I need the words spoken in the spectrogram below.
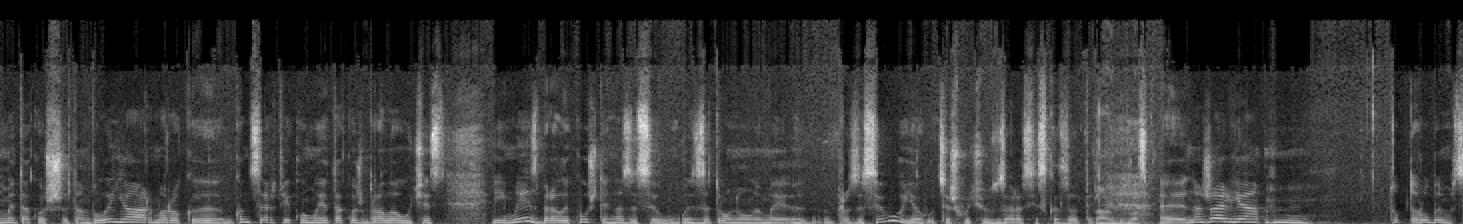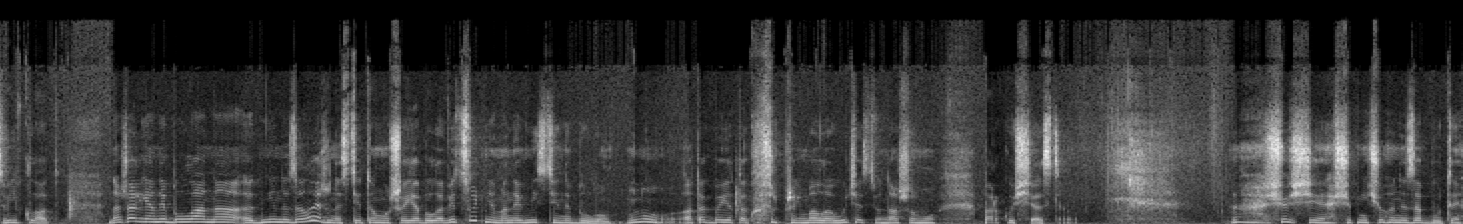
Ми також там були ярмарок, е, концерт, в якому я також брала участь. І ми збирали кошти на ЗСУ. Ось затронули ми про ЗСУ. Я це ж хочу зараз і сказати. А, будь ласка. На жаль, я. Тобто робимо свій вклад. На жаль, я не була на е, Дні Незалежності, тому що я була відсутня, мене в місті не було. Ну, а так би я також приймала участь у нашому парку щастя. Що ще, щоб нічого не забути?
